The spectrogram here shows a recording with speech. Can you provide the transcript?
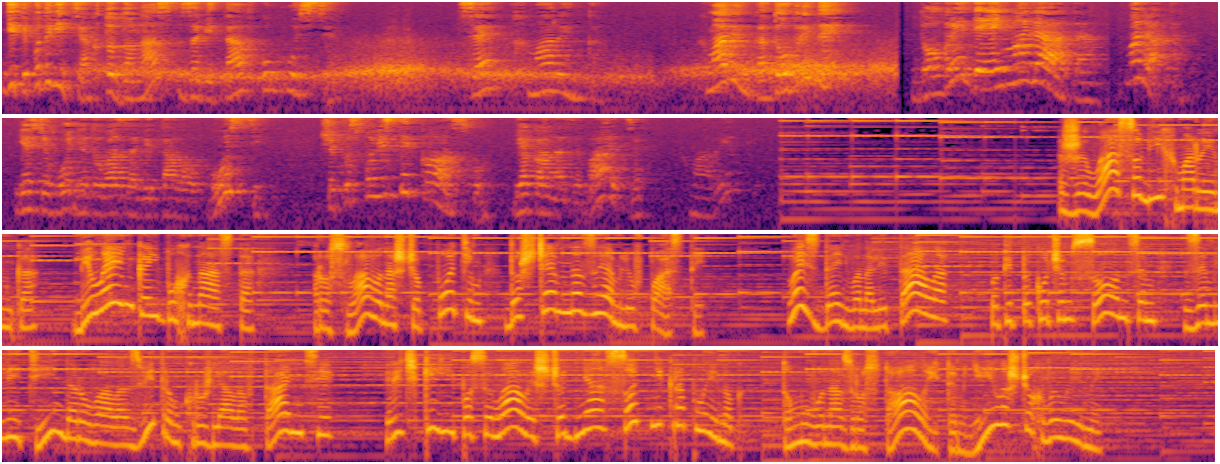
Діти, подивіться, хто до нас завітав у гості. Це Хмаринка. Хмаринка, добрий день. Добрий день, малята! Малята, я сьогодні до вас завітала в гості, щоб розповісти казку, яка називається Хмаринки. Жила собі хмаринка, біленька й пухнаста. Росла вона, щоб потім дощем на землю впасти. Весь день вона літала, попід пекучим сонцем землі тінь дарувала, з вітром кружляла в танці. Річки їй посилали щодня сотні краплинок, тому вона зростала й темніла щохвилини.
